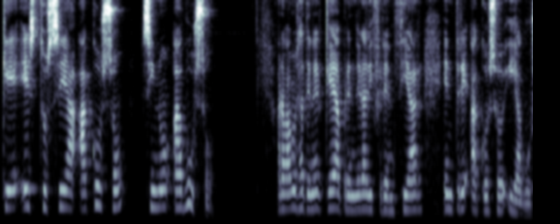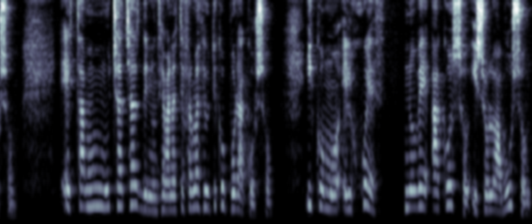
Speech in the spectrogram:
que esto sea acoso, sino abuso. Ahora vamos a tener que aprender a diferenciar entre acoso y abuso estas muchachas denunciaban a este farmacéutico por acoso. Y como el juez no ve acoso y solo abuso,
